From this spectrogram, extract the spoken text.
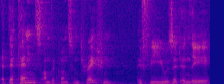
it depends on the concentration. If we use it in the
